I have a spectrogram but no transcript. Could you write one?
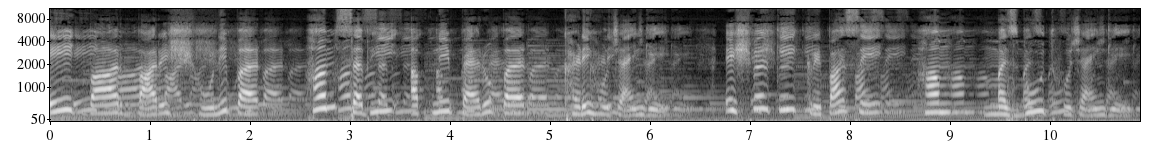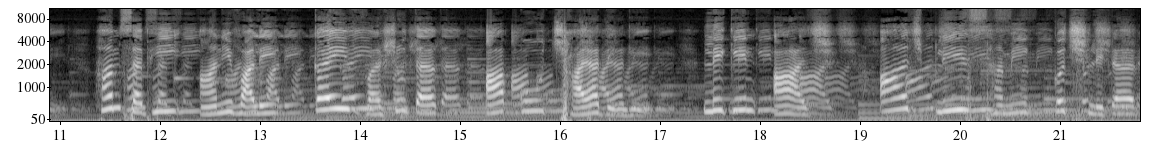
एक बार बारिश होने पर हम सभी अपने पैरों पर खड़े हो जाएँगे। ईश्वर की कृपा से हम मज़बूत हो जाएँगे। हम सभी आने वाले कई वर्षों तक आपको छाया देंगे। लेकिन आज आज प्लीज़ हमें कुछ लीटर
